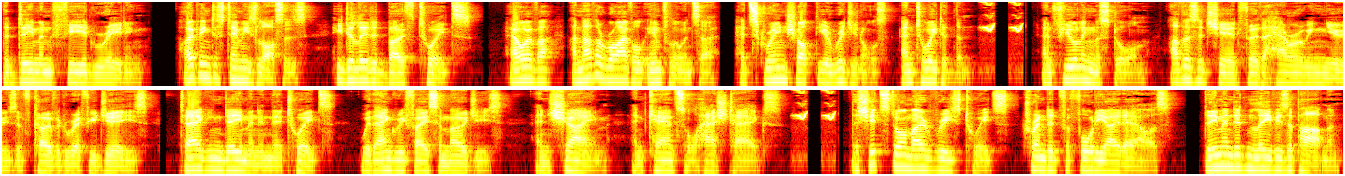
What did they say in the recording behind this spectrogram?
that Demon feared reading. Hoping to stem his losses, he deleted both tweets. However, another rival influencer had screenshot the originals and tweeted them. And fueling the storm, others had shared further harrowing news of COVID refugees, tagging Demon in their tweets with angry face emojis and shame and cancel hashtags. The shitstorm over his tweets trended for 48 hours. Demon didn't leave his apartment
